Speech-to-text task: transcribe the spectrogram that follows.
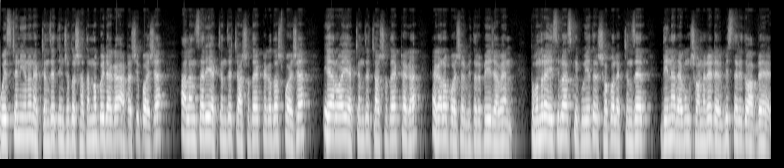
ওয়েস্টার্ন ইউনিয়ন এক্সচেঞ্জে তিনশত সাতানব্বই টাকা, আটাশি পয়সা, আলানসারি এক্সচেঞ্জে চারশত এক টাকা, দশ পয়সা এআরওয়াই এক্সচেঞ্জে চারশত এক টাকা, এগারো পয়সার ভিতরে পেয়ে যাবেন। তো বন্ধুরা এই ছিল আজকে কুয়েতের সকল এক্সচেঞ্জের দিনার এবং সনারেটের রেটের বিস্তারিত আপডেট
